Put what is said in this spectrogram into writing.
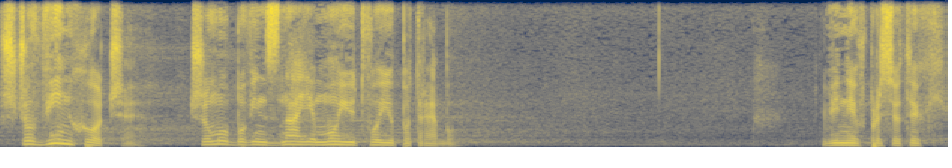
що Він хоче. Чому? Бо Він знає мою твою потребу. Він є в пресвятих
